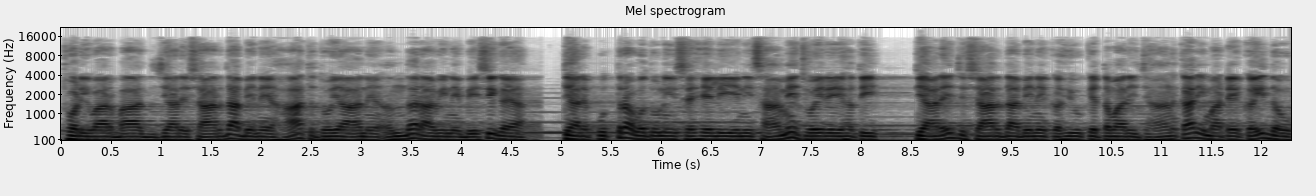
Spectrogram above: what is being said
થોડી વાર બાદ જ્યારે શારદાબેને હાથ ધોયા અને અંદર આવીને બેસી ગયા ત્યારે પુત્રવધુની સહેલી એની સામે જોઈ રહી હતી. ત્યારે જ શારદાબેને કહ્યું કે તમારી જાણકારી માટે કહી દઉં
